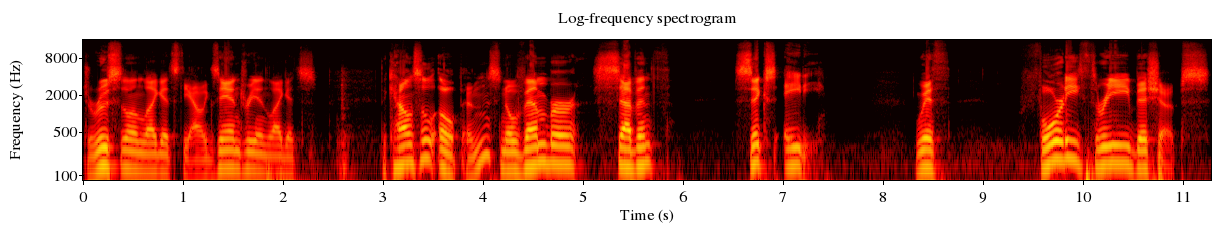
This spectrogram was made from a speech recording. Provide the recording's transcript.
Jerusalem legates, the Alexandrian legates. The council opens November 7th, 680, with 43 bishops.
